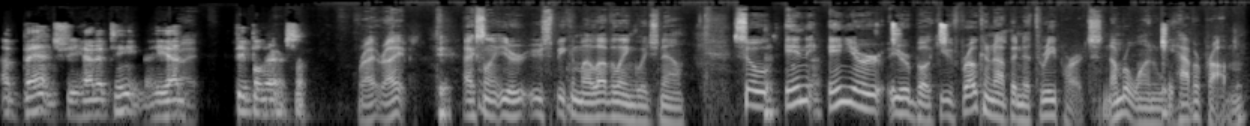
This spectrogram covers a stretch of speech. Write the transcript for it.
a bench. He had a team. He had right. people there. So. Right, right. Excellent. You're you're speaking my love language now. So in in your your book, you've broken up into three parts. Number one, we have a problem.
